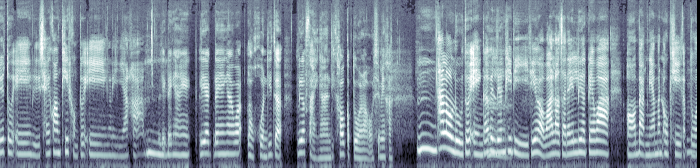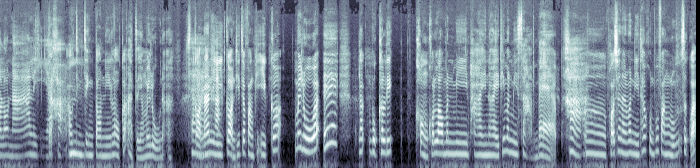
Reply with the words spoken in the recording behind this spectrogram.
ด้วยตัวเอง หรือใช้ความคิดของตัวเองอะไรอย่างเงี้ยค่ะอืมเรียกได้ง่ายเรียกได้ง่ายๆว่าเราควรที่จะเลือกสายงานที่เข้ากับตัวเราใช่ไหมคะอืมถ้าเรารู้ตัวเองก็เป็นอ่าเรื่องที่ดีที่แบบว่าเราจะได้เลือกได้ว่าอ๋อแบบเนี้ยมันโอเคกับอืมตัวเรานะอะไรอย่างเงี้ยค่ะ เอาจริง ๆ ตอนนี้เราก็อาจจะยังไม่รู้นะๆใช่ก่อนหน้านี้ค่ะก่อนที่จะฟังพี่อีฟก็ ไม่รู้ว่า เอ๊ะแล้วบุคลิกของคนเรามันมีภายในที่มันมีสามแบบค่ะเออเพราะฉะนั้นวันนี้ถ้าคุณผู้ฟังรู้สึกว่า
